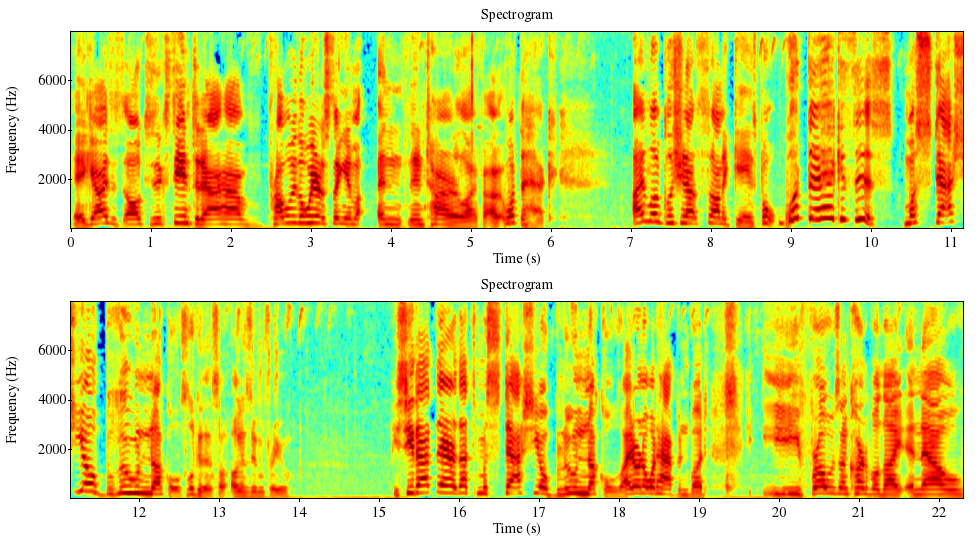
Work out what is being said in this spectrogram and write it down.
Hey guys, it's Alex16. Today I have probably the weirdest thing in, my, in the entire life. I, what the heck? I love glitching out Sonic games, but what the heck is this? Mustachio Blue Knuckles. Look at this. I'll, I'll zoom for you. You see that there? That's Mustachio Blue Knuckles. I don't know what happened, but he, he froze on Carnival Night, and now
